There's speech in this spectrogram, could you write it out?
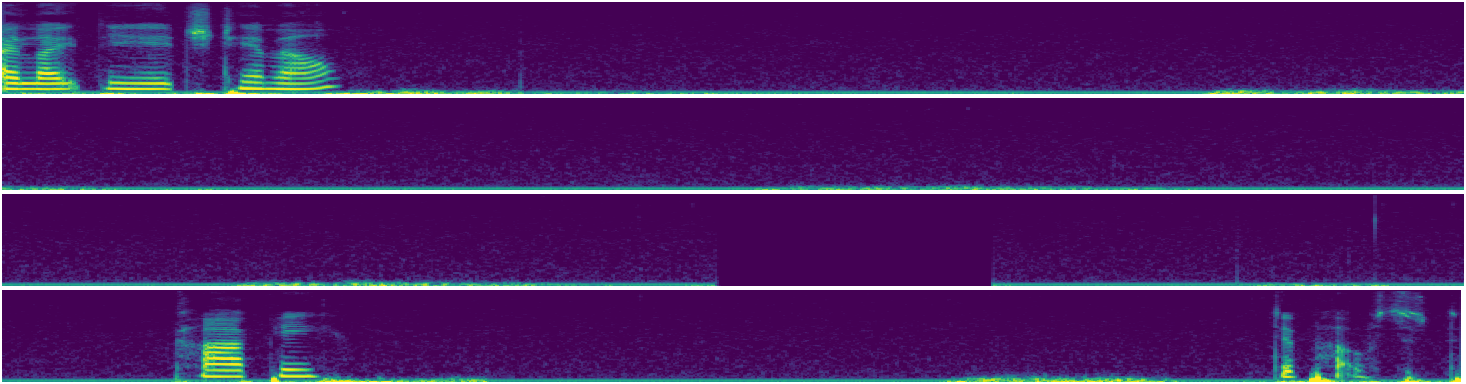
Highlight the HTML. Copy to post.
